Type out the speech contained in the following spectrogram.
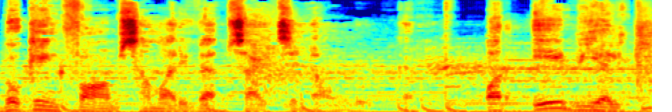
Booking forms हमारी वेबसाइट से डाउनलोड करें और एबीएल की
